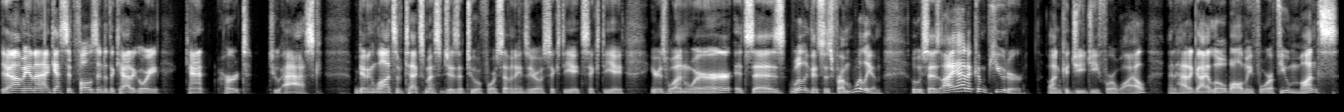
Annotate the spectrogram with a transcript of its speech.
Yeah, I mean, I guess it falls into the category can't hurt to ask. We're getting lots of text messages at 204 780 6868. Here's one where it says, Willie, this is from William, who says, I had a computer on Kijiji for a while and had a guy lowball me for a few months.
